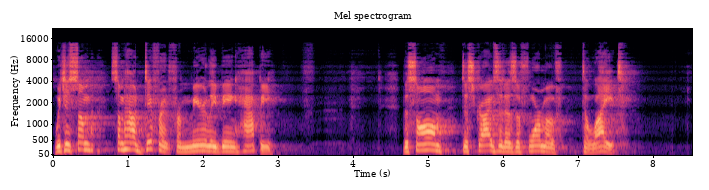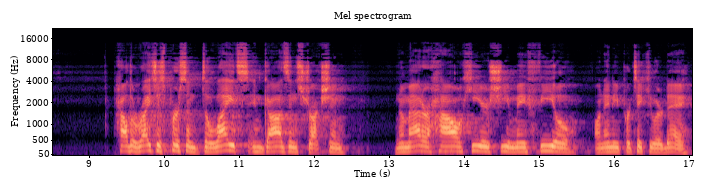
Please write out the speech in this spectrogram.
which is some, somehow different from merely being happy. The psalm describes it as a form of delight. How the righteous person delights in God's instruction, no matter how he or she may feel on any particular day.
